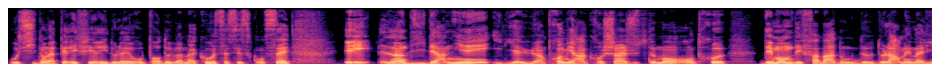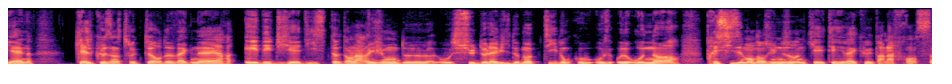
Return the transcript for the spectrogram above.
aussi dans la périphérie de l'aéroport de Bamako. Ça c'est ce qu'on sait. Et lundi dernier, il y a eu un premier accrochage justement entre des membres des FAMA, donc de, de l'armée malienne, quelques instructeurs de Wagner et des djihadistes dans la région de, au sud de la ville de Mopti, donc au, nord, précisément dans une zone qui a été évacuée par la France.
